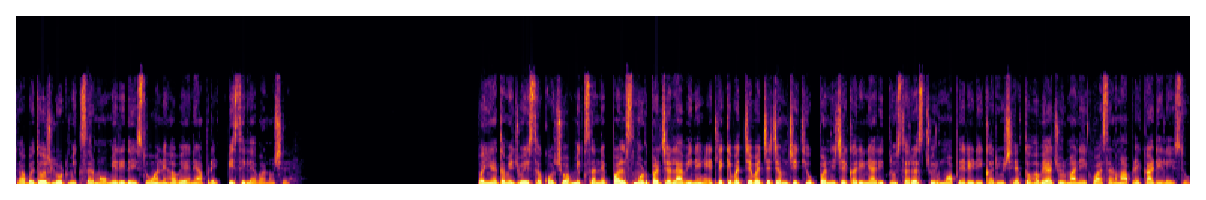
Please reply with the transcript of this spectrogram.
તો આ બધો જ લોટ મિક્સરમાં ઉમેરી દઈશું અને હવે એને આપણે પીસી લેવાનું છે. તો અહીંયા તમે જોઈ શકો છો, મિક્સરને પલ્સ મોડ પર ચલાવીને એટલે કે વચ્ચે વચ્ચે ચમચીથી ઉપર નીચે કરીને આ રીતનું સરસ ચૂરમું આપણે રેડી કર્યું છે. તો હવે આ ચૂરમાને એક વાસણમાં આપણે કાઢી લઈશું.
